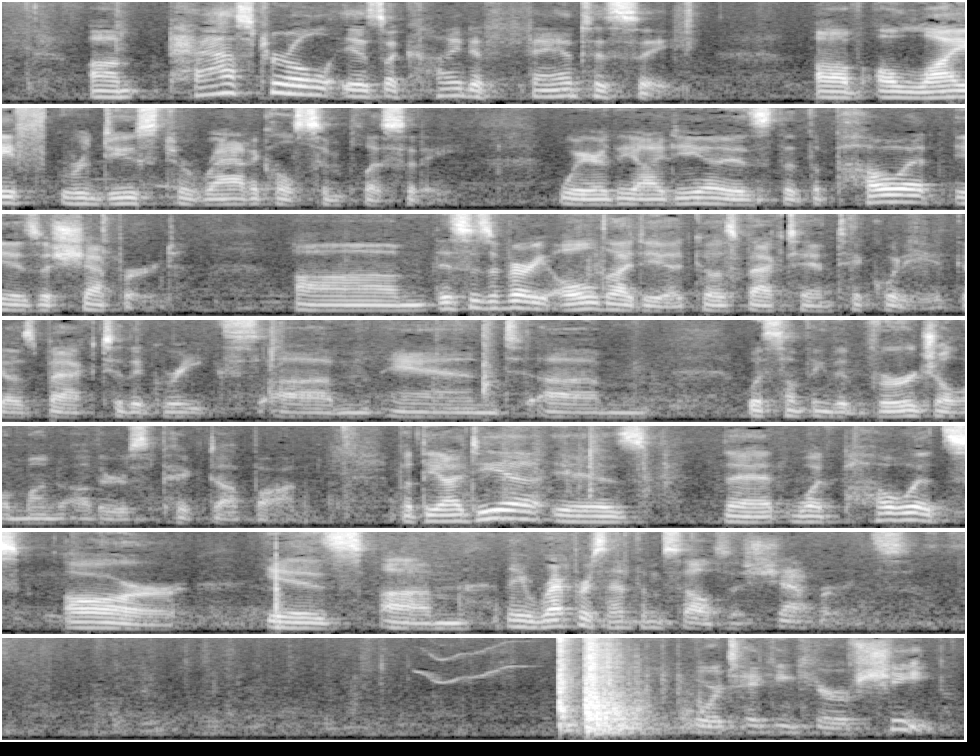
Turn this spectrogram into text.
um, pastoral is a kind of fantasy of a life reduced to radical simplicity, where the idea is that the poet is a shepherd. Um, this is a very old idea. It goes back to antiquity. It goes back to the Greeks, um, and um, was something that Virgil, among others, picked up on. But the idea is that what poets are is um, they represent themselves as shepherds who are taking care of sheep.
